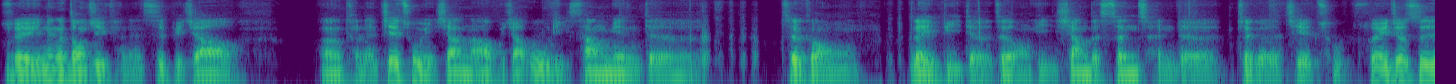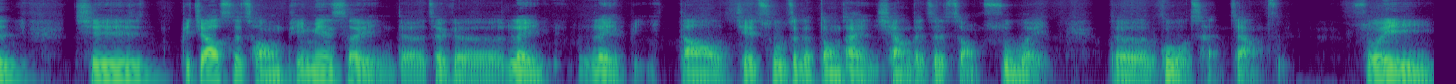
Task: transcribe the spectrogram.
所以那个东西可能是比较，嗯、呃，可能接触影像，然后比较物理上面的这种。类比的这种影像的生成的这个接触，所以就是其实比较是从平面摄影的这个类类比到接触这个动态影像的这种数位的过程这样子。所以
